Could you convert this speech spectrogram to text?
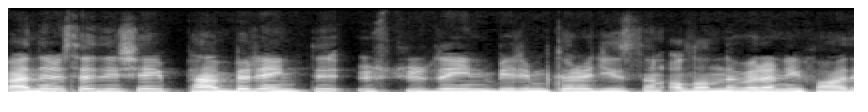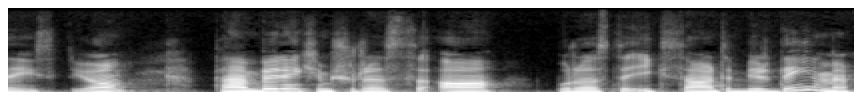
Benden istediği şey pembe renkli üst yüzeyin birim kare cinsinden alanını veren ifade istiyor. Pembe renk şimdi şurası a, burası da x artı 1 değil mi?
